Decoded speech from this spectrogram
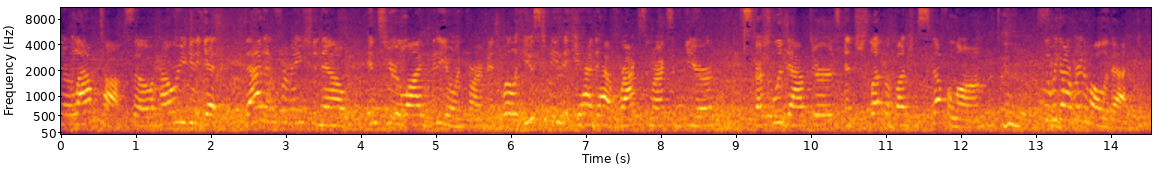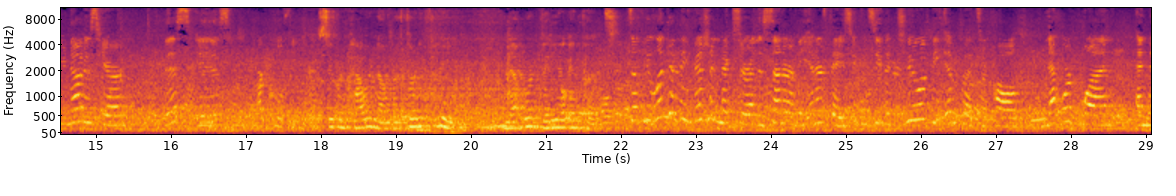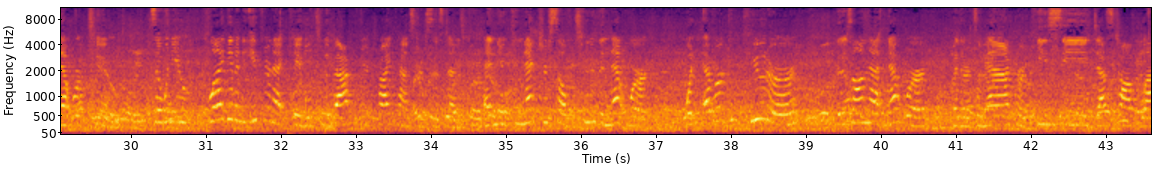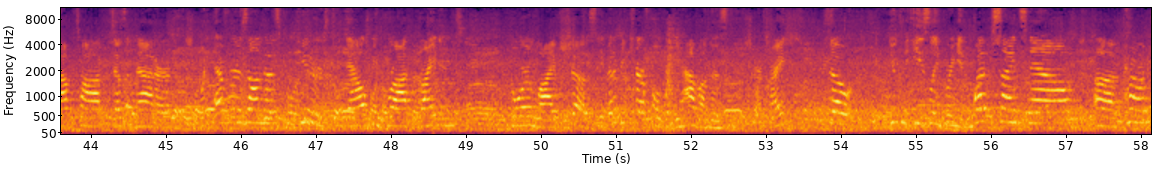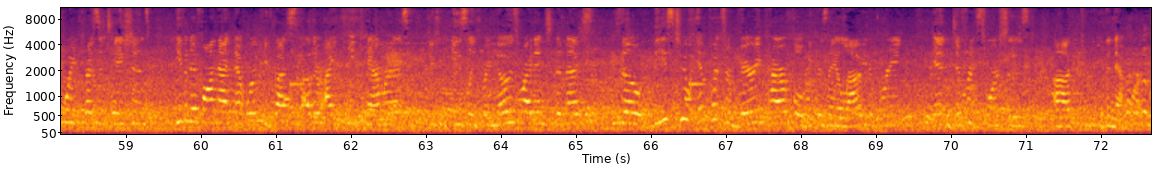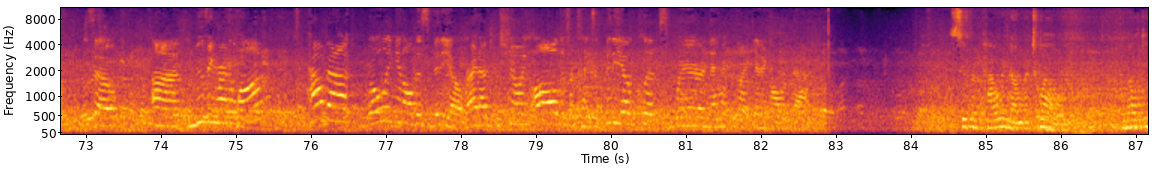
their laptop. So how are you going to get that information now into your live video environment? Well, it used to be that you had to have racks and racks of gear, special adapters, and schlep a bunch of stuff along. So we got rid of all of that. If you notice here, this is our cool feature. Superpower number 33 network video inputs. So if you look at the Vision Mixer in the center of the interface, you can see that two of the inputs are called Network 1 and Network 2. So when you plug in an Ethernet cable to the back of your TriCaster system and you connect yourself to the network, whatever computer that is on that network, whether it's a Mac or a PC, desktop, laptop, doesn't matter, whatever is on those can now be brought right into your live show. So you better be careful what you have on those computers, right? So you can easily bring in websites now, uh, PowerPoint presentations. Even if on that network you've got some other IP cameras, you can easily bring those right into the mix. So these two inputs are very powerful because they allow you to bring in different sources uh, through the network. So uh, moving right along, rolling in all this video, right? I've been showing all different kinds of video clips. Where in the heck am I getting all of that? Superpower number 12. Multi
